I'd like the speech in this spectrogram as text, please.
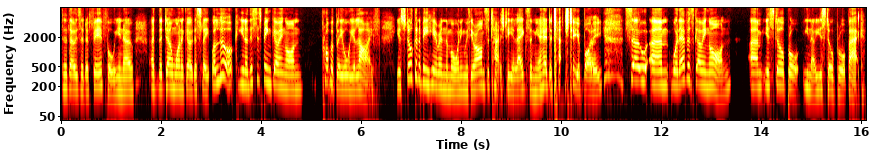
to those that are fearful, you know, uh, that don't want to go to sleep, well, look, you know, this has been going on probably all your life. You're still going to be here in the morning with your arms attached to your legs and your head attached to your body. So um, whatever's going on, um, you're still brought. You know, you're still brought back.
